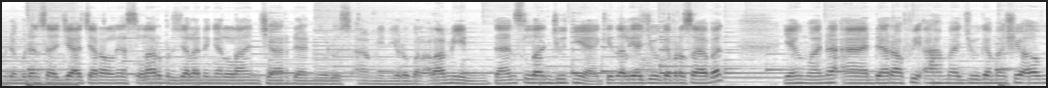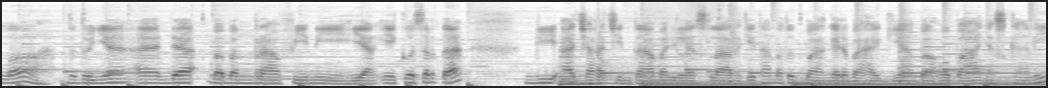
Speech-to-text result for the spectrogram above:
Mudah-mudahan saja acara Leslar berjalan dengan lancar dan mulus Amin. Ya Rabbal Alamin. Dan selanjutnya kita lihat juga persahabat Yang mana ada Raffi Ahmad juga Masya Allah. Tentunya ada Babang Raffi nih Yang ikut serta di acara Cinta Abadi Leslar. Kita patut bangga dan bahagia bahwa banyak sekali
